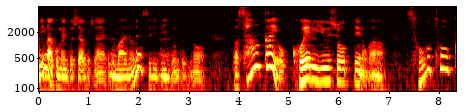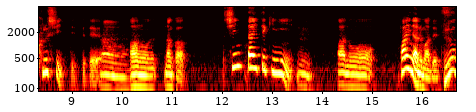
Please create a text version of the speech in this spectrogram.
ん。今コメントしたわけじゃないけど、うん。前のねスリーピートの時の、やっぱ3回を超える優勝っていうのうん。が相当苦しいって言ってて、うん。あのなんか身体的にうん。あのファイナルまでずっ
